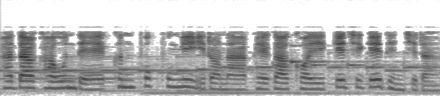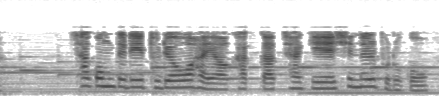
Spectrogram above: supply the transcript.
바다 가운데에 큰 폭풍이 일어나 배가 거의 깨지게 된지라. 사공들이 두려워하여 각각 자기의 신을 부르고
